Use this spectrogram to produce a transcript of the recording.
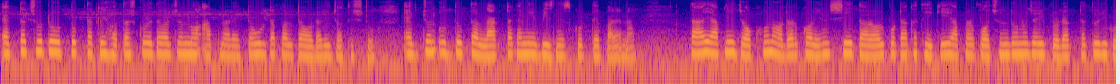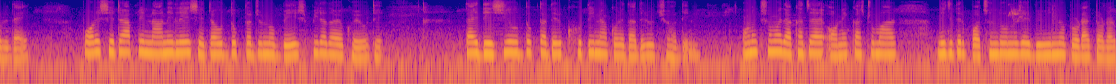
একটা ছোট উদ্যোক্তাকে হতাশ করে দেওয়ার জন্য আপনার একটা উল্টাপাল্টা অর্ডারই যথেষ্ট। একজন উদ্যোক্তা লাখ টাকা নিয়ে বিজনেস করতে পারে না। তাই আপনি যখন অর্ডার করেন, সে তার অল্প টাকা থেকেই আপনার পছন্দ অনুযায়ী প্রোডাক্টটা তৈরি করে দেয়। পরে সেটা আপনি না নিলে সেটা উদ্যোক্তার জন্য বেশ পীড়াদায়ক হয়ে ওঠে। তাই দেশীয় উদ্যোক্তাদের ক্ষতি না করে তাদের উৎসাহ দিন। অনেক সময় দেখা যায় অনেক কাস্টমার নিজেদের পছন্দ অনুযায়ী বিভিন্ন প্রোডাক্ট অর্ডার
